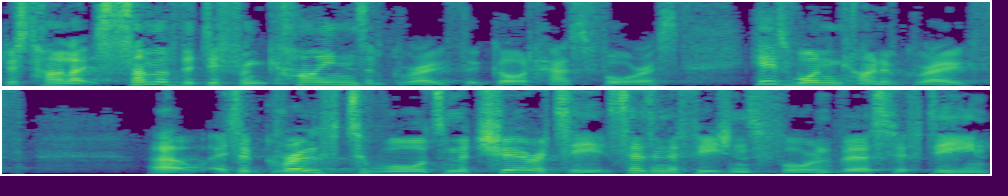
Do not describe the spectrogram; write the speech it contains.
just highlight some of the different kinds of growth that God has for us. Here's one kind of growth uh, it's a growth towards maturity. It says in Ephesians 4 and verse 15,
